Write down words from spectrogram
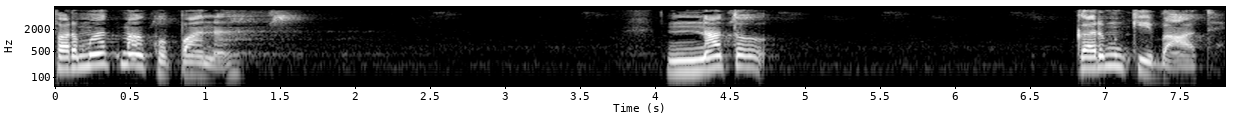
परमात्मा को पाना ना तो कर्म की बात है,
